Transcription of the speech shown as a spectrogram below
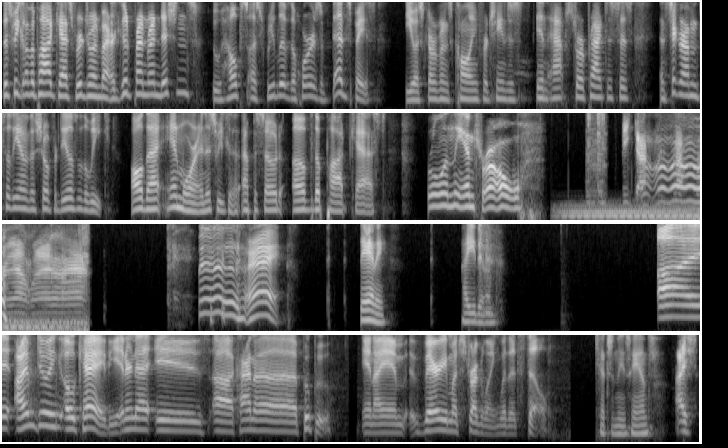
This week on the podcast, we're joined by our good friend Renditions, who helps us relive the horrors of Dead Space. The U.S. government is calling for changes in App Store practices, and stick around until the end of the show for deals of the week. All that and more in this week's episode of the podcast. Rolling the intro. All right, Danny, how you doing? I I'm doing okay. The internet is uh, kind of poo poo, and I am very much struggling with it still. Catching these hands. I sh-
